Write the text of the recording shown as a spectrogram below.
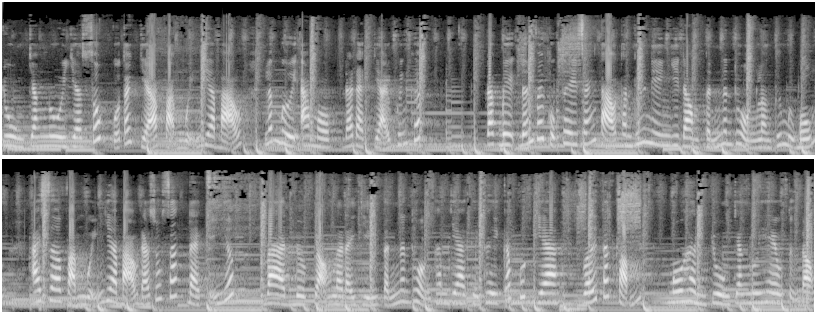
chuồng chăn nuôi gia súc của tác giả Phạm Nguyễn Gia Bảo, lớp 10A1 đã đạt giải khuyến khích. Đặc biệt đến với cuộc thi sáng tạo thanh thiếu niên di đồng tỉnh Ninh Thuận lần thứ 14, ISER Phạm Nguyễn Gia Bảo đã xuất sắc đạt giải nhất và được chọn là đại diện tỉnh Ninh Thuận tham gia kỳ thi cấp quốc gia với tác phẩm Mô hình chuồng chăn nuôi heo tự động.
